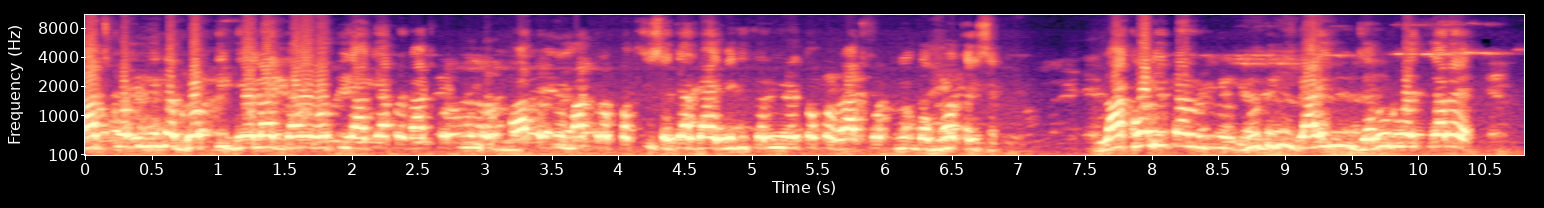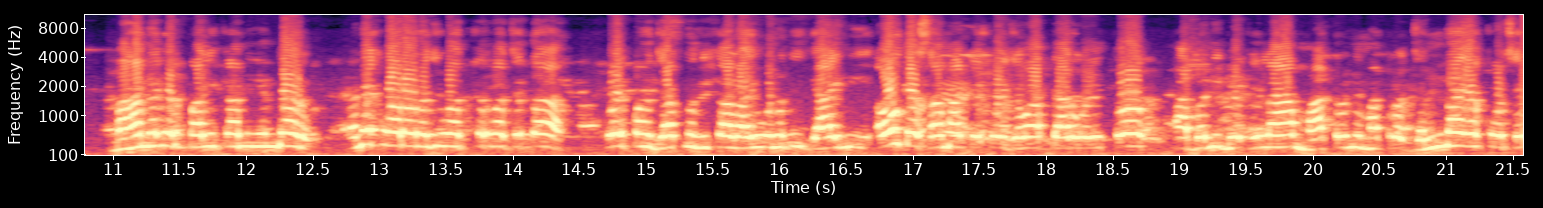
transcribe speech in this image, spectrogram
રાજકોટની અંદર દોઢથી બે લાખ ગાયો હતી. આજે આપણે રાજકોટની અંદર માત્ર ને માત્ર પચીસ હજાર ગાય ભેગી કરવી હોય તો પણ રાજકોટની અંદર ન થઈ શકે. લાખો લીટર દૂધની ગાયની જરૂર હોય ત્યારે મહાનગરપાલિકાની અંદર અનેક વારો રજૂઆત કરવા છતાં કોઈ પણ જાતનો નિકાલ આવ્યો નથી. ગાયની અવદશા માટે કોઈ જવાબદાર હોય તો આ બની બેઠેલા માત્ર ને માત્ર જનનાયકો છે.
